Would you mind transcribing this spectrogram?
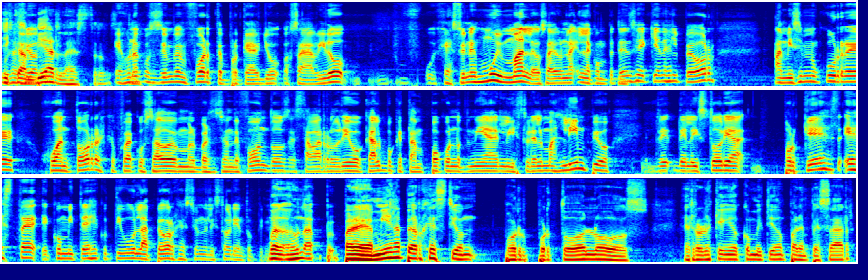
y cambiar las Es una acusación bien fuerte porque yo, o sea, ha habido gestiones muy malas. O sea, en la, competencia de quién es el peor, a mí se me ocurre Juan Torres, que fue acusado de malversación de fondos. Estaba Rodrigo Calvo, que tampoco no tenía el historial más limpio de, de la historia. ¿Por qué es este comité ejecutivo la peor gestión de la historia, en tu opinión? Bueno, para mí es la peor gestión por, por todos los errores que han ido cometiendo. Para empezar,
